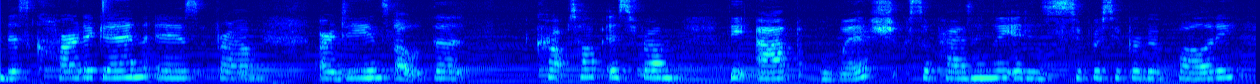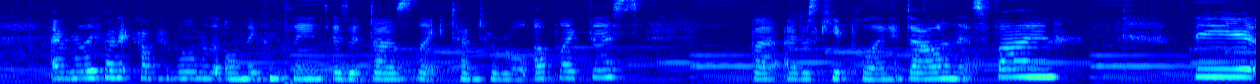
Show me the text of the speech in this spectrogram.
This cardigan is from Ardene's. Oh, the crop top is from the app Wish. Surprisingly, it is super, super good quality. I really find it comfortable and the only complaint is it does like tend to roll up like this but I just keep pulling it down and it's fine. The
